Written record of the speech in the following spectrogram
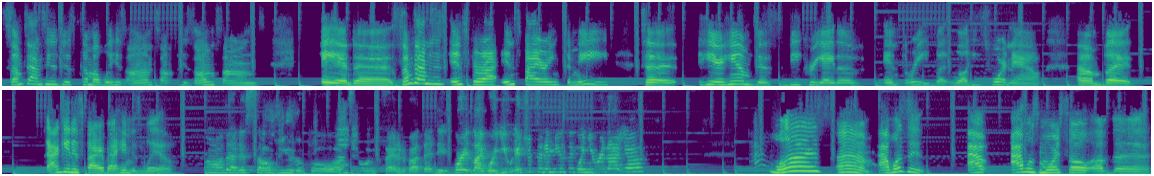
sometimes he'll just come up with his own song, his own songs. And uh, sometimes it's inspira- inspiring to me to hear him just be creative in three. But well, he's four now. Um, but I get inspired by him as well. Oh, that is so beautiful. I'm so excited about that. Did, were like were you interested in music when you were that young? Was. Um, I wasn't I I was more so of the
